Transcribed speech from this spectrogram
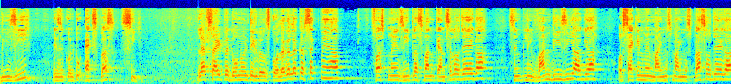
D Z is equal to X plus C left side पे दोनों इंटीग्रल्स को अलग अलग कर सकते हैं आप। फ़र्स्ट में z प्लस वन कैंसिल हो जाएगा सिंपली वन डी जी आ गया, और सेकंड में माइनस माइनस प्लस हो जाएगा।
